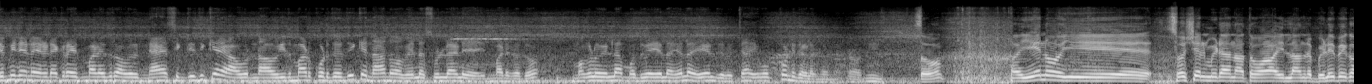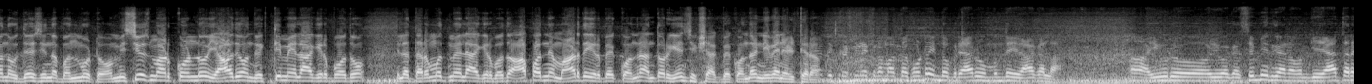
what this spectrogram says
ಜಮೀನೇನು ಎರಡು ಎಕರೆ ಇದು ಮಾಡಿದ್ರು ಅವ್ರಿಗೆ ನ್ಯಾಯ ಸಿಗ್ದಿದ್ದಕ್ಕೆ ಅವ್ರು ನಾವು ಇದು ಮಾಡಿಕೊಡ್ದಿದ್ದಕ್ಕೆ ನಾನು ಅವೆಲ್ಲ ಸುಳ್ಳಾಳಿ ಇದು ಮಾಡಿರೋದು. ಮಗಳು ಇಲ್ಲ ಮದುವೆ ಇಲ್ಲ ಎಲ್ಲ ಹೇಳ್ದಿರುತ್ತೆ ಒಪ್ಕೊಂಡಿದ್ದಾಳೆ ನಾನು ಹ್ಞೂ ಸೊ ಏನು ಈ ಸೋಷಿಯಲ್ ಮೀಡಿಯಾನ ಅಥವಾ ಇಲ್ಲಾಂದರೆ ಬೆಳಿಬೇಕು ಅನ್ನೋ ಉದ್ದೇಶದಿಂದ ಬಂದ್ಬಿಟ್ಟು ಮಿಸ್ಯೂಸ್ ಮಾಡಿಕೊಂಡು ಯಾವುದೇ ಒಂದು ವ್ಯಕ್ತಿ ಮೇಲೆ ಆಗಿರ್ಬೋದು ಇಲ್ಲ ಧರ್ಮದ ಮೇಲೆ ಆಗಿರ್ಬೋದು ಆಪಾದನೆ ಮಾಡದೇ ಇರಬೇಕು ಅಂದರೆ ಅಂಥವ್ರಿಗೆ ಏನು ಶಿಕ್ಷೆ ಆಗಬೇಕು ಅಂದರೆ ನೀವೇನು ಹೇಳ್ತೀರಾ? ಕಠಿಣ ಕ್ರಮ ತಗೊಂಡ್ರೆ ಇನ್ನೊಬ್ರು ಯಾರು ಮುಂದೆ ಇದಾಗಲ್ಲ ಹಾಂ ಇವರು ಇವಾಗ ಸಮೀರ್ಗಾನ ಅವನಿಗೆ ಯಾವ ಥರ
